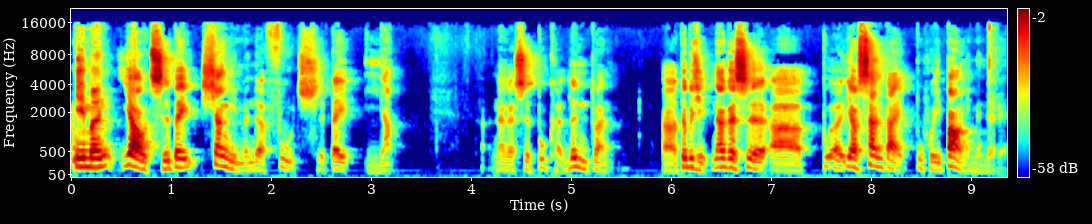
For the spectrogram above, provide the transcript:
你们要慈悲，像你们的父慈悲一样。那个是不可论断，啊，对不起，那个是呃不要善待不回报你们的人。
